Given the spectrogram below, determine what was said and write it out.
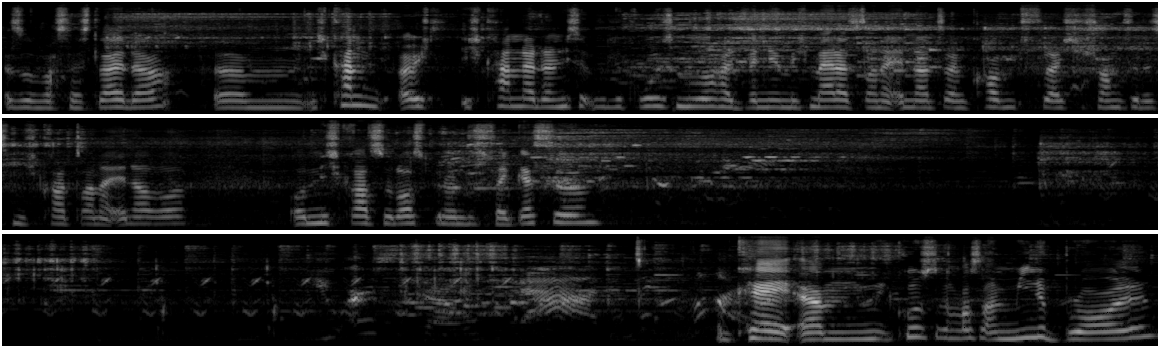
Also was heißt leider? Ähm, ich kann euch, ich kann leider nicht so viele grüßen, nur halt, wenn ihr mich mehr daran erinnert, dann kommt vielleicht die Chance, dass ich mich gerade daran erinnere und nicht gerade so los bin und es vergesse. Okay, ähm, Grüße raus an Mine Brawl.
